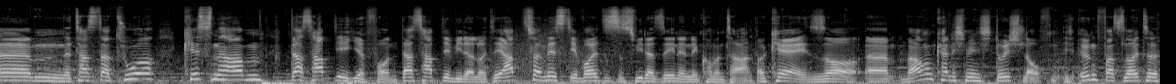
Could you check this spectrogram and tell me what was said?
ähm, Tastaturkissen haben? Das habt ihr hiervon. Das habt ihr wieder, Leute. Ihr habt es vermisst. Ihr wollt es wieder sehen in den Kommentaren. Okay, so. Ähm, warum kann ich mir nicht durchlaufen? Ich, irgendwas, Leute...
